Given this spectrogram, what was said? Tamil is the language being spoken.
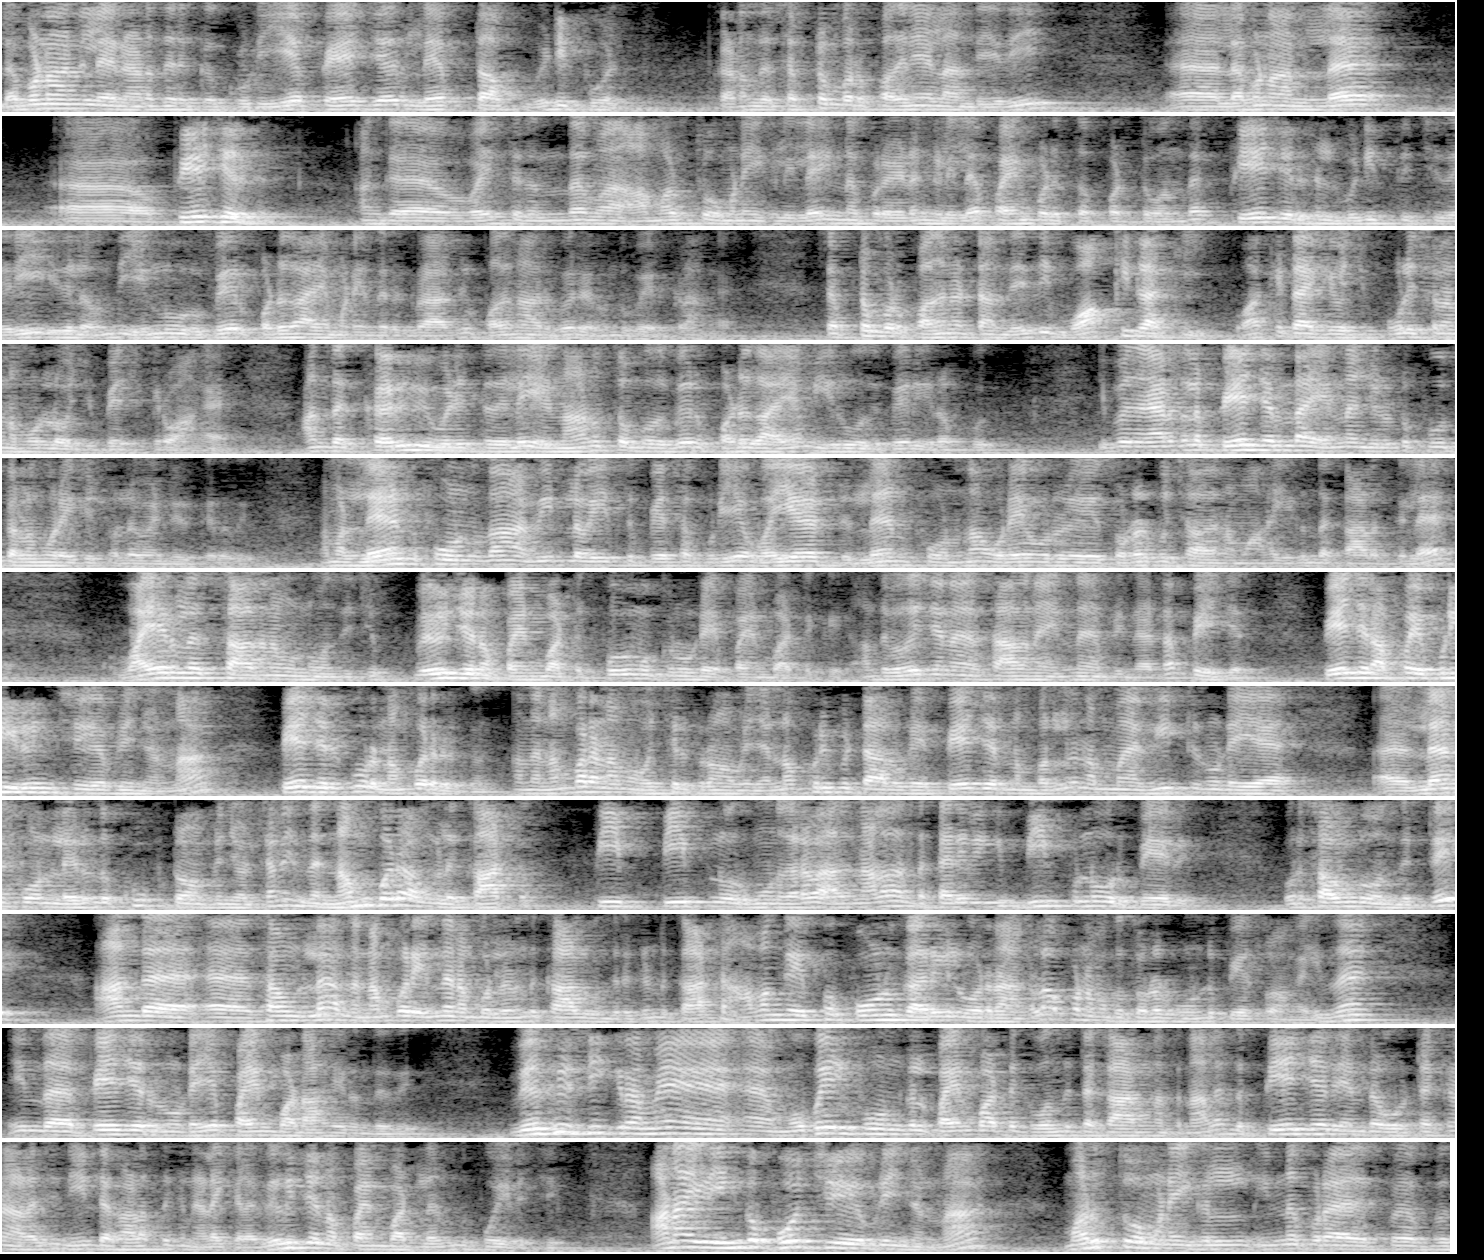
லெபனானில் நடந்திருக்கக்கூடிய பேஜர் லேப்டாப் வெடிப்புகள். கடந்த செப்டம்பர் பதினேழாம் தேதி லெபனானில் பேஜர்கள் அங்கே வைத்திருந்த ம- மருத்துவமனைகளில இன்னும் பிற இடங்களில் பயன்படுத்தப்பட்டு வந்த பேஜர்கள் வெடித்து சிதறி இதில் வந்து எண்ணூறு பேர் படுகாயமடைந்திருக்கிறார்கள் பதினாறு பேர் இறந்து போயிருக்கிறாங்க. செப்டம்பர் பதினெட்டாம் தேதி வாக்கி டாக்கி வாக்கி டாக்கி வச்சு போலீஸ்லாம் நம்ம ஊர்ல வச்சு பேசிக்கிறாங்க அந்த கருவி வெடித்ததிலே நானூற்றம்பது பேர் படுகாயம் இருபது பேர் இறப்பு. இப்போ இந்த நேரத்தில் பேஜ் இருந்தால் என்னன்னு சொல்லிட்டு புது தலைமுறைக்கு சொல்ல வேண்டியிருக்கிறது. நம்ம லேர்ன் ஃபோன் தான் வீட்டில் வைத்து பேசக்கூடிய வயர்டு லேர்ன் ஃபோன் தான் ஒரே ஒரு தொடர்பு சாதனமாக இருந்த காலத்தில் வயர்லெஸ் சாதனம் ஒன்று வந்துச்சு. வெகுஜன பயன்பாட்டுக்கு பொதுமக்களுடைய பயன்பாட்டுக்கு. அந்த வெகுஜன சாதனம் என்ன அப்படின்னு பேஜர் பேஜர் அப்போ எப்படி இருந்துச்சு அப்படின்னு சொன்னால் பேஜருக்கு ஒரு நம்பர் இருக்கும். அந்த நம்பரை நம்ம வச்சிருக்கிறோம் அப்படின்னு சொன்னால் குறிப்பிட்ட ஆளுடைய பேஜர் நம்பரில் நம்ம வீட்டினுடைய லேண்ட் ஃபோனில் இருந்து கூப்பிட்டோம் அப்படின்னு சொல்லிச்சோன்னா இந்த நம்பர் அவங்களுக்கு காட்டும். பீப் பீப்னு ஒரு மூணு தடவை. அதனால அந்த கருவிக்கு பீப்னு ஒரு பேர். ஒரு சவுண்டு வந்துட்டு அந்த சவுண்டில் அந்த நம்பர் எந்த நம்பர்ல இருந்து கால் வந்திருக்குன்னு காட்டும். அவங்க எப்போ ஃபோனுக்கு அருகில் வர்றாங்களோ அப்போ நமக்கு தொடர்பு கொண்டு பேசுவாங்க. இதுதான் இந்த பேஜரினுடைய பயன்பாடாக இருந்தது. வெகு சீக்கிரமே மொபைல் போன்கள் பயன்பாட்டுக்கு வந்துட்ட காரணத்தினால இந்த பேஜர் என்ற ஒரு டெக்னாலஜி நீண்ட காலத்துக்கு நிலைக்கல. வெகுஜன பயன்பாட்டில இருந்து போயிருச்சு ஆனா இது எங்க போச்சு அப்படின்னு சொன்னா மருத்துவமனைகள் இன்னும் பிற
